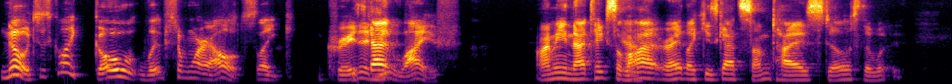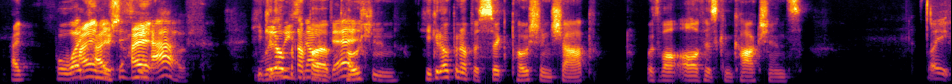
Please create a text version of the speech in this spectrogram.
No, just like go live somewhere else. Like create he's a got, new life. I mean, that takes a yeah. lot, right? Like he's got some ties still to the. I. well, what I ties does he I, have? He Lily's could open up a dead. potion he could open up a sick potion shop with all, all of his concoctions. Like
